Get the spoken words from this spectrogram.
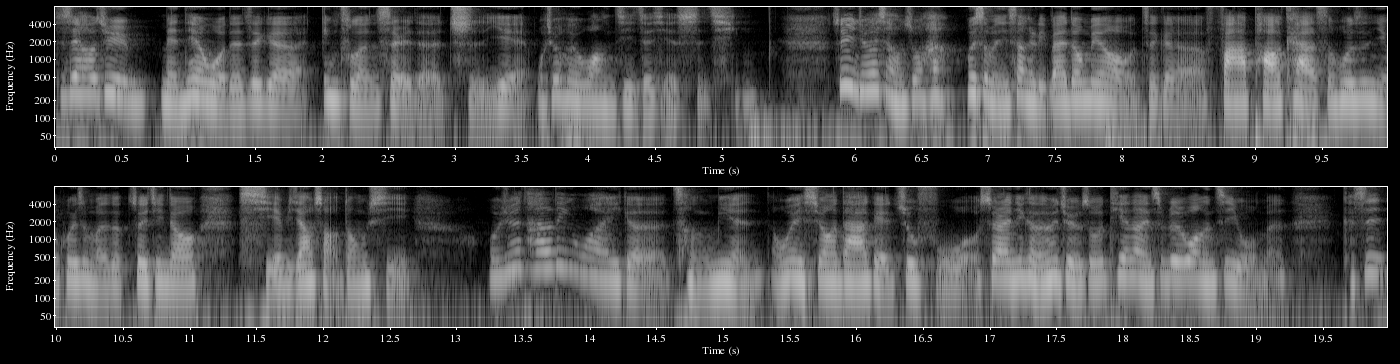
就是要去 maintain 我的这个 influencer 的职业，我就会忘记这些事情。所以你就会想说，哈，为什么你上个礼拜都没有这个发 podcast，或者是你为什么最近都写比较少东西？我觉得他另外一个层面，我也希望大家可以祝福我。虽然你可能会觉得说：“天哪，你是不是忘记我们？”可是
